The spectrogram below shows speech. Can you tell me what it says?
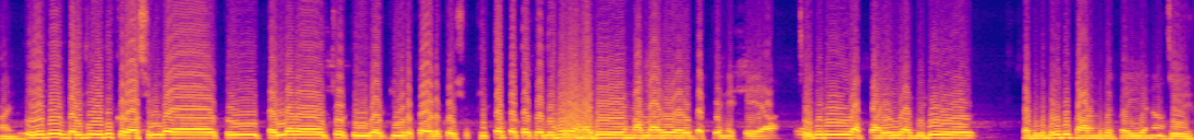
ਹਾਂਜੀ। ਇਹਦੇ ਬਾਈ ਜੀ ਇਹਦੀ ਕ੍ਰਾਸਿੰਗ ਦਾ ਕੋਈ ਪਹਿਲਾਂ ਝੋਟੀ ਦਾ ਕੀ ਰਿਕਾਰਡ ਕੁਛ ਕੀਤਾ ਪਤਾ ਕਦੇ? ਨਹੀਂ ਹਜੇ ਮੰਨ ਲਾ ਵੀ ਬੱਚੇ ਨਿੱਕੇ ਆ। ਉਹ ਜਿਹੜੀ ਆਪਾਂ ਇਹ ਵੀਡੀਓ ਸਰਟੀਫਿਕੇਟ ਦੀ ਫਾਰਮ ਤੇ ਪਈ ਹੈ ਨਾ ਜੀ।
